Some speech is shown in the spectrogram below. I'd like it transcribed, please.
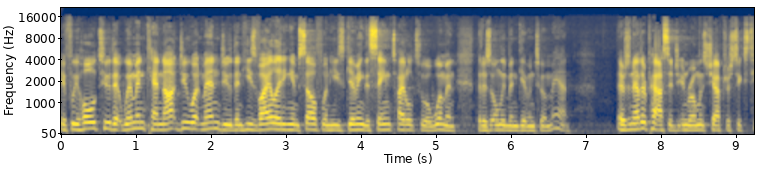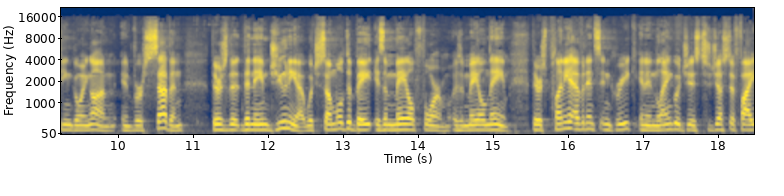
if we hold to that women cannot do what men do, then he's violating himself when he's giving the same title to a woman that has only been given to a man. There's another passage in Romans chapter 16 going on. In verse 7, there's the, the name Junia, which some will debate is a male form, is a male name. There's plenty of evidence in Greek and in languages to justify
